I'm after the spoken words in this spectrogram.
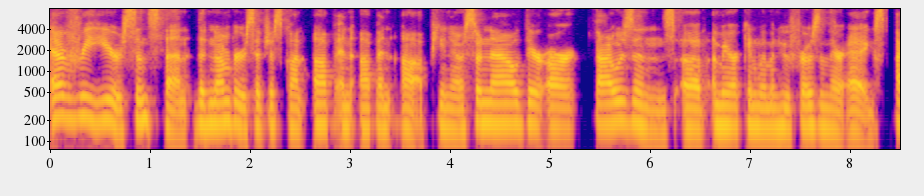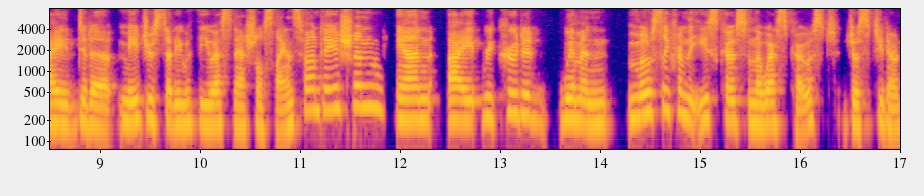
every year since then, the numbers have just gone up and up and up, you know. So now there are thousands of American women who've frozen their eggs. I did a major study with the US National Science Foundation and I recruited women mostly from the East Coast and the West Coast, just, you know,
